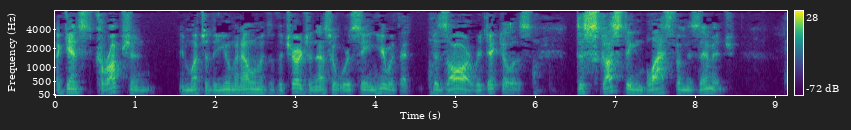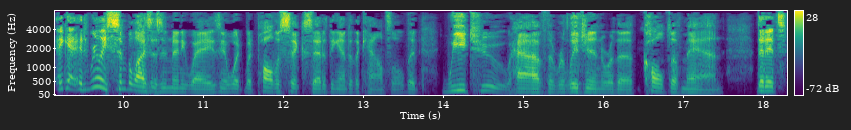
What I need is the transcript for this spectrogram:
against corruption in much of the human element of the church. And that's what we're seeing here with that bizarre, ridiculous, disgusting, blasphemous image. Again, it really symbolizes in many ways, you know, what, what Paul VI said at the end of the council, that we too have the religion or the cult of man, that it's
